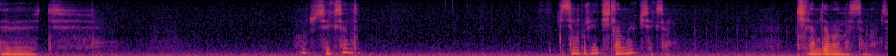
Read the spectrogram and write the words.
Evet. Hop, 80 de bizim buraya işlenmiyor ki 80. Çilem devam etsin bence.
